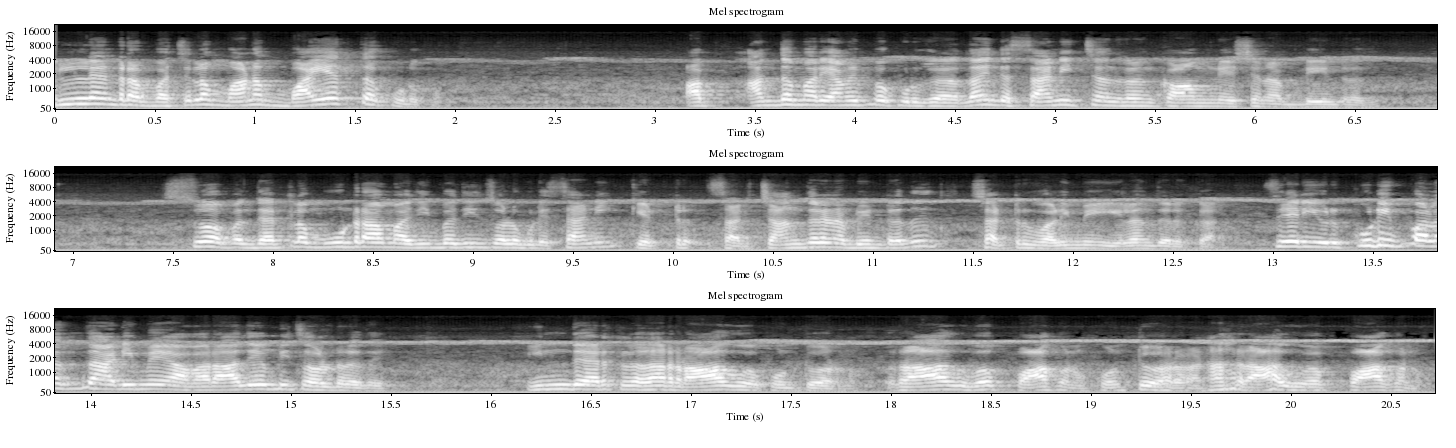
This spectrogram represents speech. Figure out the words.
இல்லைன்ற பட்சத்தில் மன பயத்தை கொடுக்கும். அப் அந்த மாதிரி அமைப்பை கொடுக்குறது தான் இந்த சனி சந்திரன் காம்பினேஷன் அப்படின்றது. ஸோ அப்போ இந்த இடத்துல மூன்றாம் அதிபதின்னு சொல்லக்கூடிய சனி கெற்று சாரி சந்திரன் அப்படின்றது சற்று வலிமை இழந்திருக்கார். சரி இவர் குடிப்பழத்து தான் அடிமை ஆவார். அது எப்படி சொல்கிறது இந்த இடத்துல தான் ராகுவை கொண்டு வரணும். ராகுவை பார்க்கணும். கொண்டு வர வேணாம் ராகுவை பார்க்கணும்.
